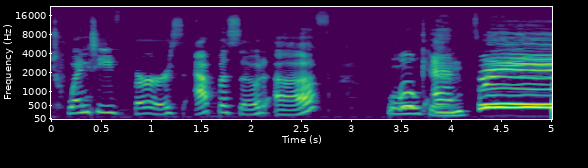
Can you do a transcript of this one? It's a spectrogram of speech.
twenty first episode of Woke and Free.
